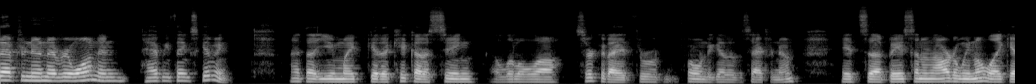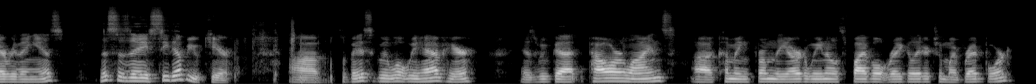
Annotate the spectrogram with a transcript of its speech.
afternoon, everyone, and happy Thanksgiving. I thought you might get a kick out of seeing a little uh, circuit I had threw, thrown together this afternoon. It's uh, based on an Arduino, like everything is. This is a CW keyer. Uh, so basically what we have here is we've got power lines uh, coming from the Arduino's 5 volt regulator to my breadboard.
